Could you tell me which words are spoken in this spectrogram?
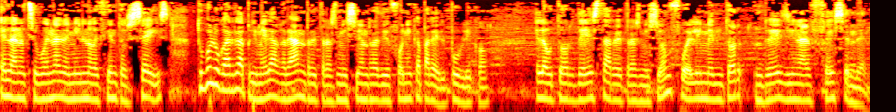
En la Nochebuena de 1906 tuvo lugar la primera gran retransmisión radiofónica para el público. El autor de esta retransmisión fue el inventor Reginald Fessenden,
